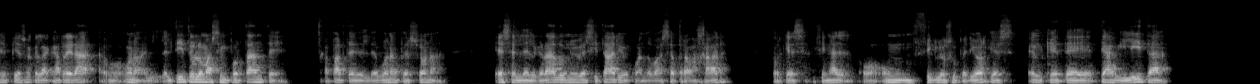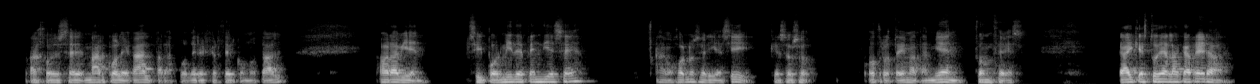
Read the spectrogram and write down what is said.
Eh, pienso que la carrera, bueno, el, título más importante, aparte del de buena persona, es el del grado universitario cuando vas a trabajar, porque es al final un ciclo superior que es el que te, te habilita bajo ese marco legal para poder ejercer como tal. Ahora bien, si por mí dependiese, a lo mejor no sería así, que eso es otro tema también. Entonces, ¿hay que estudiar la carrera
